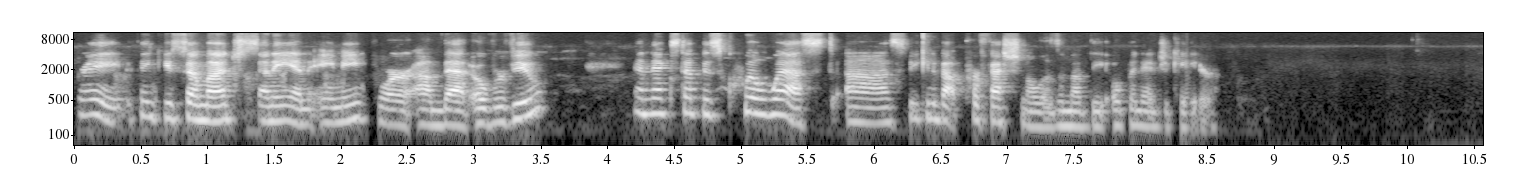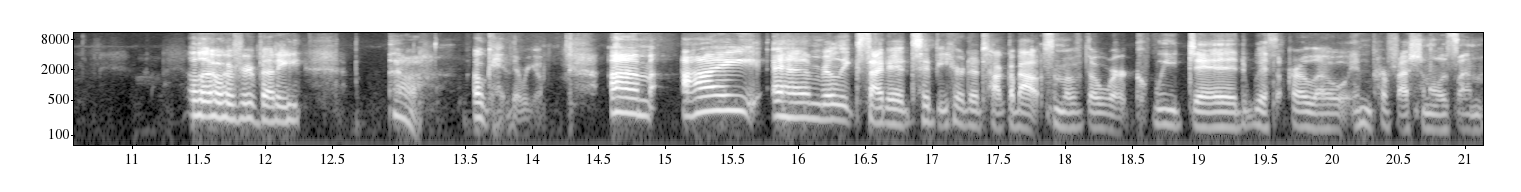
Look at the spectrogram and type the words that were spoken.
Great. Thank you so much, Sunny and Amy, for um, that overview. And next up is Quill West, uh, speaking about professionalism of the open educator. Hello, everybody. Oh, okay, there we go. Um, I am really excited to be here to talk about some of the work we did with Arlo in professionalism. And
